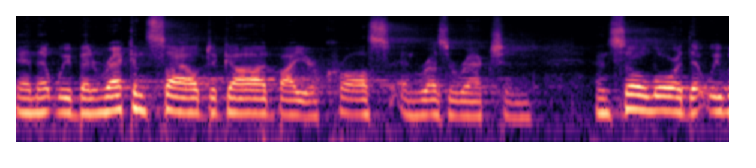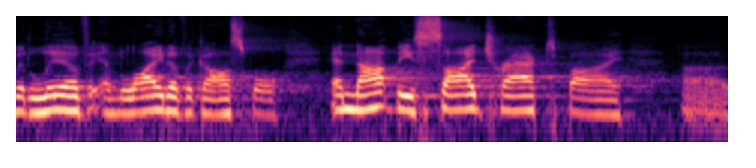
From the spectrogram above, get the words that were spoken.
and that we've been reconciled to God by your cross and resurrection. And so, Lord, that we would live in light of the gospel and not be sidetracked by uh,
